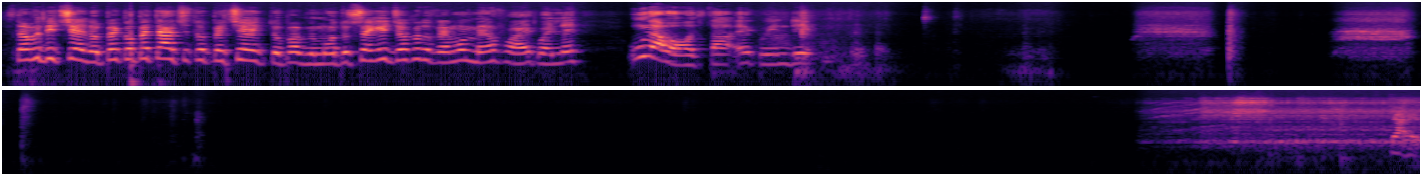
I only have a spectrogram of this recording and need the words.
Stavo dicendo, per completare al 100% proprio in modo serio il gioco dovremmo almeno fare quelle una volta e quindi Ok,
